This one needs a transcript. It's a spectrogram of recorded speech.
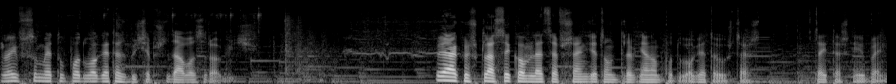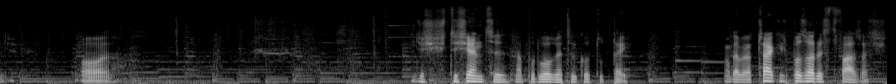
No i w sumie tu podłogę też by się przydało zrobić. Jak już klasyką lecę wszędzie tą drewnianą podłogę, to już też tutaj też niech będzie. O. 10 tysięcy na podłogę tylko tutaj. No dobra, trzeba jakieś pozory stwarzać.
